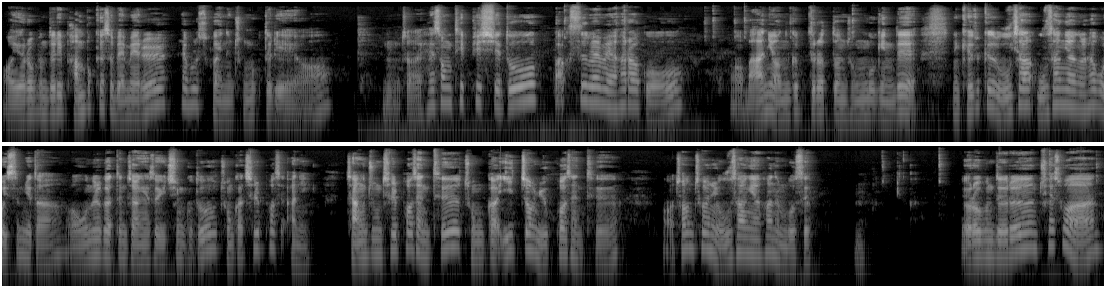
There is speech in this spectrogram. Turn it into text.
어, 여러분들이 반복해서 매매를 해볼 수가 있는 종목들이에요. 음, 자, 해성 TPC도 박스 매매하라고 어, 많이 언급 들었던 종목인데 계속해서 우사, 우상향을 하고 있습니다. 어, 오늘 같은 장에서 이 친구도 종가 7% 아니 장중 7% 종가 2.6% 어, 천천히 우상향하는 모습. 음. 여러분들은 최소한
